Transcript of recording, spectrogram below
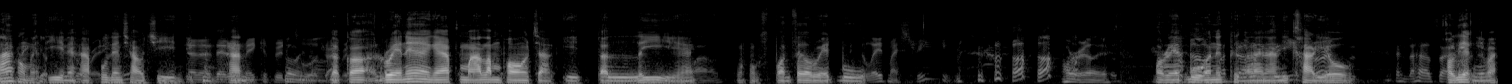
ล่างของแผนที่นะครับ ผู้เล่นชาวจีนอีก No, ห no, นึ่ง they ท่าน didn't make it through until the แล้ว driver ก็ comes. เรเนอร์ครับ ม้าลำพองจากอิตาลีฮะโอ้โหสปอนเซอร์เรดบู Delayed my stream. พอเรดบูก็นึกถึงอะไรนะ That นิ was คาริโอ the เขาเรียกงี้ป่ะ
